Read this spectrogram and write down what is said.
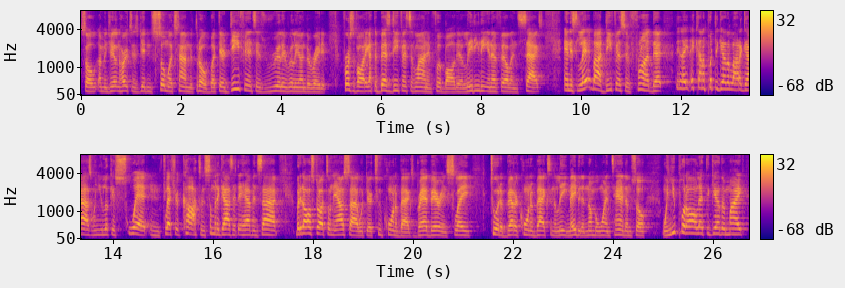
So, I mean, Jalen Hurts is getting so much time to throw, but their defense is really, really underrated. First of all, they got the best defensive line in football. They're leading the NFL in sacks. And it's led by a defensive front that they, they kind of put together a lot of guys when you look at Sweat and Fletcher Cox and some of the guys that they have inside. But it all starts on the outside with their two cornerbacks, Bradberry and Slay two of the better cornerbacks in the league, maybe the number one tandem. So when you put all that together, Mike,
